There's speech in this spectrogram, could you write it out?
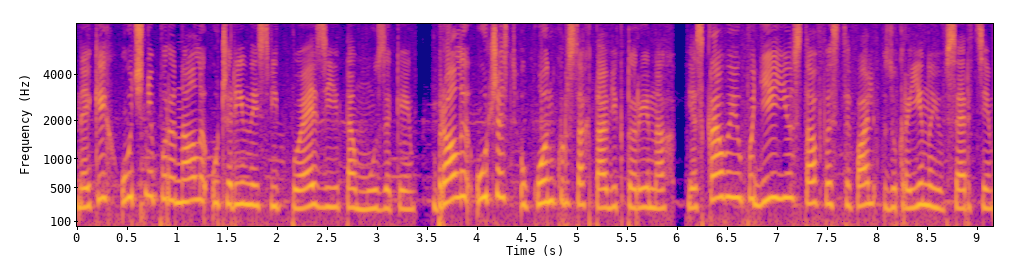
на яких учні поринали у чарівний світ поезії та музики, брали участь у конкурсах та вікторинах. Яскравою подією став фестиваль з Україною в серці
